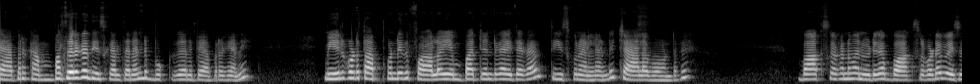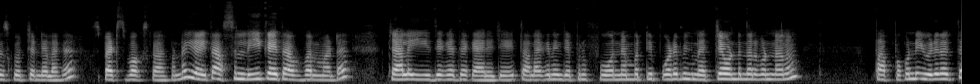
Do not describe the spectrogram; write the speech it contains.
పేపర్ కంపల్సరీగా తీసుకెళ్తానండి బుక్ కానీ పేపర్ కానీ మీరు కూడా తప్పకుండా ఇది ఫాలో ఇంపార్టెంట్గా అయితే కానీ తీసుకుని వెళ్ళండి చాలా బాగుంటుంది. బాక్స్ కాకుండా మనం విడిగా బాక్స్లో కూడా వేసేసుకోవచ్చండి ఇలాగా. స్పెట్స్ బాక్స్ కాకుండా. ఇవి అసలు లీక్ అయితే అవ్వనమాట. చాలా ఈజీగా అయితే క్యారీ చేయొచ్చు. అలాగే నేను చెప్పిన ఫోన్ నెంబర్ టిప్ కూడా మీకు నచ్చే ఉంటుంది అనుకుంటున్నాను. తప్పకుండా ఈ వీడియో అయితే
